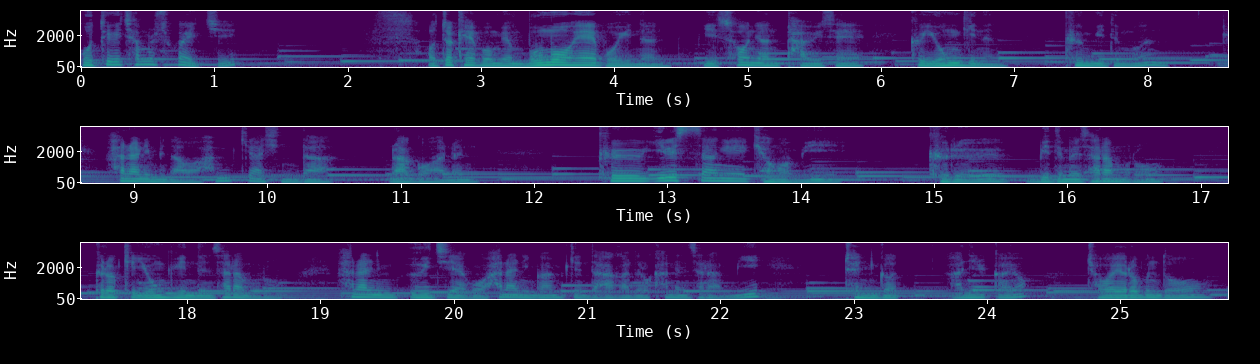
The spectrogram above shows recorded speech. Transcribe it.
어떻게 참을 수가 있지? 어떻게 보면 무모해 보이는 이 소년 다윗의 그 용기는 그 믿음은 하나님이 나와 함께 하신다라고 하는 그 일상의 경험이 그를 믿음의 사람으로 그렇게 용기 있는 사람으로 하나님 의지하고 하나님과 함께 나아가도록 하는 사람이 된 것 아닐까요? 저와 여러분도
